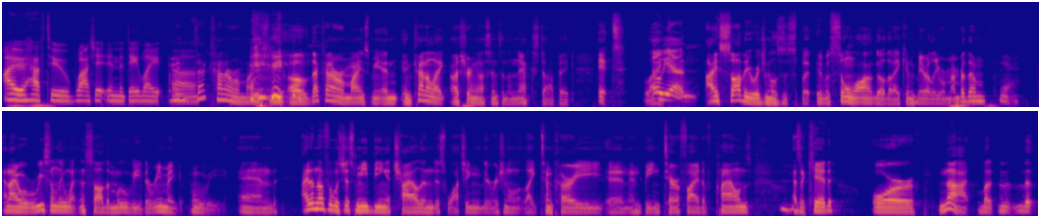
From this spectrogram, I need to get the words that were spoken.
I have to watch it in the daylight. I mean, uh, that kind of reminds me of that. Kind of reminds me, and and kind of like ushering us into the next topic. It. Like, oh yeah I saw the originals, but it was so long ago that I can barely remember them. yeah. and I recently went and saw the movie, the remake movie, and I don't know if it was just me being a child and just watching the original, like Tim Curry, and and being terrified of clowns mm-hmm. as a kid, or not. But the,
